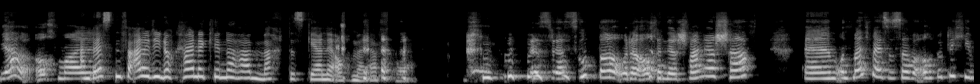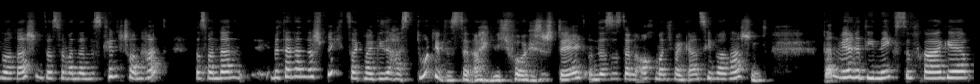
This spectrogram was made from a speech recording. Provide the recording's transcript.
ja, auch mal. Am besten für alle, die noch keine Kinder haben, macht das gerne auch mal davor. das wäre super oder auch in der Schwangerschaft. Ähm, und manchmal ist es aber auch wirklich überraschend, dass wenn man dann das Kind schon hat, dass man dann miteinander spricht. Sag mal, wie hast du dir das denn eigentlich vorgestellt? Und das ist dann auch manchmal ganz überraschend. Dann wäre die nächste Frage,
